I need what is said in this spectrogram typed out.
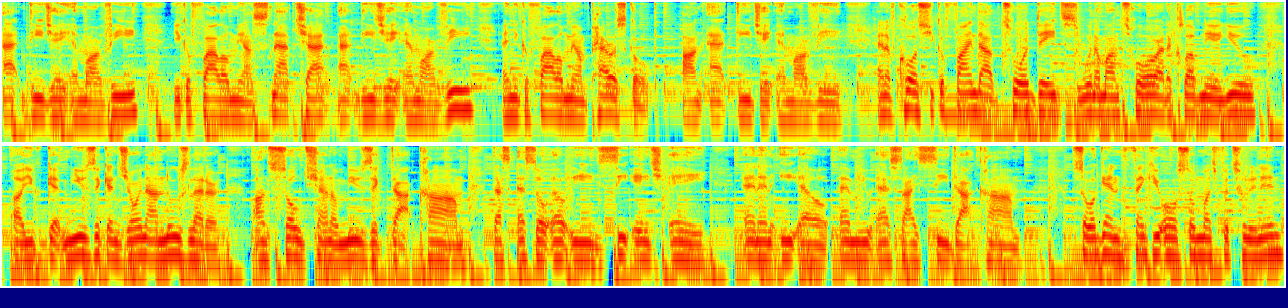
at DJMRV. You can follow me on Snapchat at DJMRV. And you can follow me on Periscope on at DJMRV. And of course, you can find out tour dates when I'm on tour at a club near you. Uh, you can get music and join our newsletter on solechannelmusic.com. That's S O L E C H A N N E L M U S I C.com. So, again, thank you all so much for tuning in,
